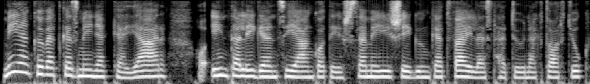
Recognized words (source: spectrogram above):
Milyen következményekkel jár, ha intelligenciánkat és személyiségünket fejleszthetőnek tartjuk,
